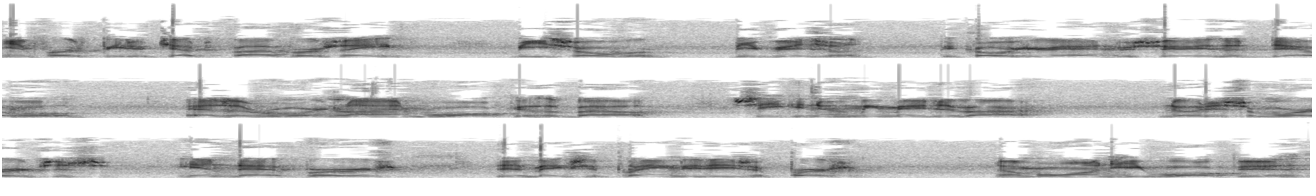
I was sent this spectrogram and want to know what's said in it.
In 1 Peter chapter 5 verse 8, be sober, be vigilant, because your adversary, the devil, as a roaring lion, walketh about seeking whom he may devour. Notice some words that's in that verse that makes it plain that he's a person. Number one, he walketh.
